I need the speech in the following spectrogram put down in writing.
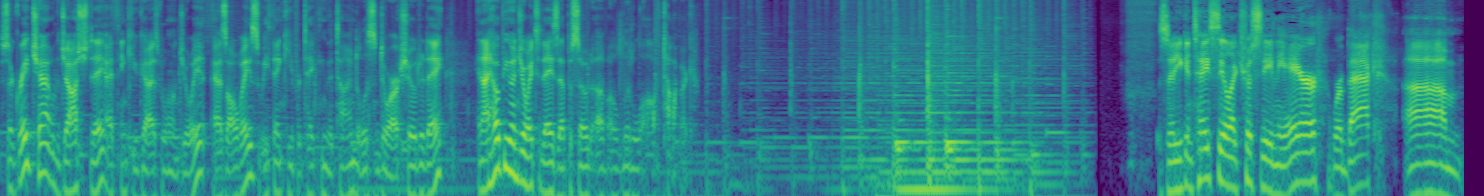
So, great chat with Josh today. I think you guys will enjoy it. As always, we thank you for taking the time to listen to our show today, and I hope you enjoy today's episode of A Little Off Topic. So, you can taste the electricity in the air. We're back. Um,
